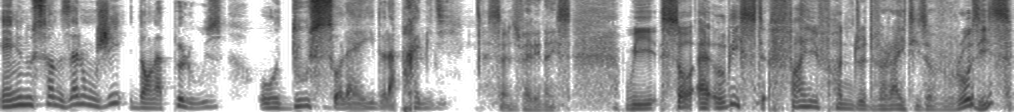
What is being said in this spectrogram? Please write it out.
et nous nous sommes allongés dans la pelouse au doux soleil de l'après-midi. Sounds very nice. We saw at least 500 varieties of roses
